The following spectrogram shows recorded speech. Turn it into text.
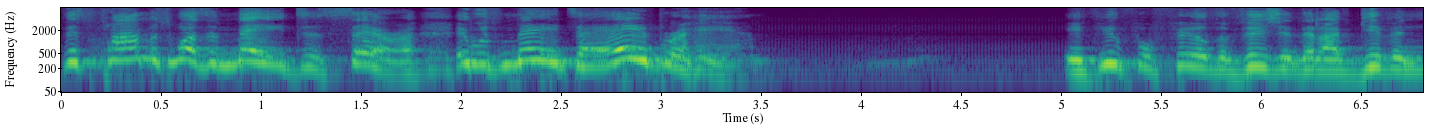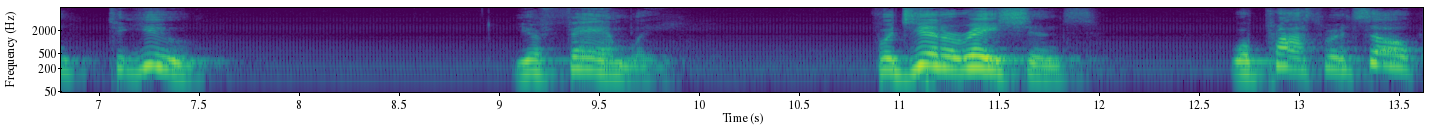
this promise wasn't made to Sarah, it was made to Abraham. If you fulfill the vision that I've given to you, your family, for generations, will prosper. And so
